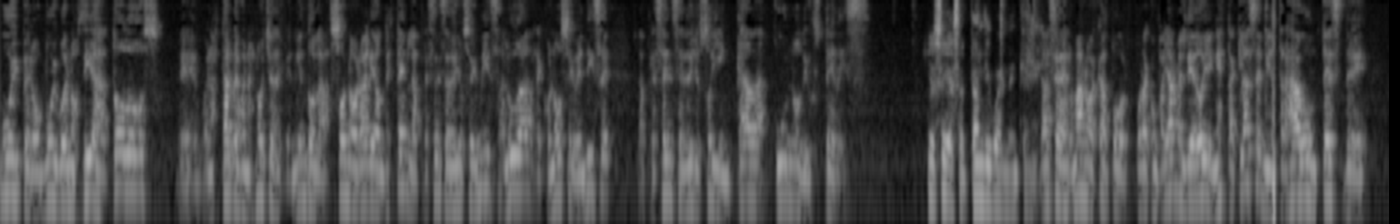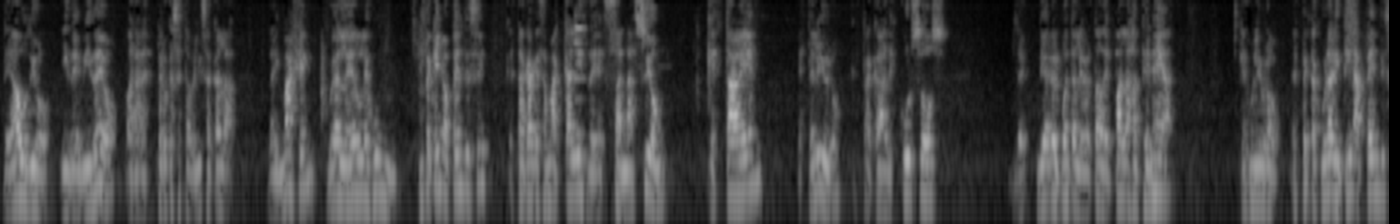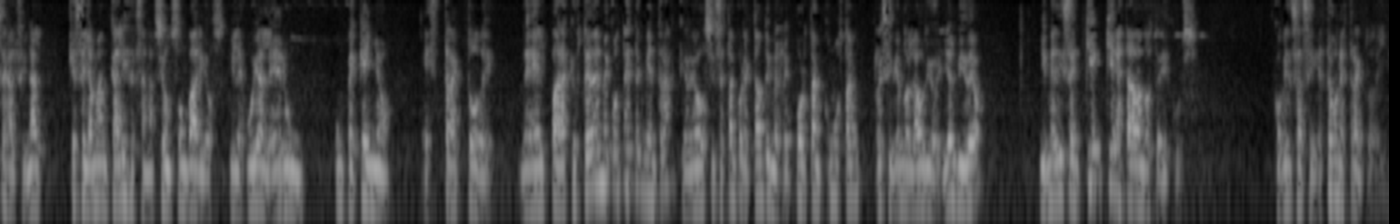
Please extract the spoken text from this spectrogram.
Muy, pero muy buenos días a todos. Eh, buenas tardes, buenas noches, dependiendo la zona horaria donde estén. La presencia de Dios soy mí saluda, reconoce y bendice la presencia de Dios soy en cada uno de ustedes. Yo estoy aceptando igualmente. Gracias, hermano, acá por, por acompañarme el día de hoy en esta clase mientras hago un test de, de audio y de video para, espero que se estabilice acá la, la imagen. Voy a leerles un, un pequeño apéndice que está acá que se llama Cáliz de Sanación, que está en este libro, que está acá, Discursos de Diario del Puente de Libertad de Palas Atenea, que es un libro espectacular y tiene apéndices al final que se llaman Cáliz de Sanación, son varios, y les voy a leer un, un pequeño extracto de, de él para que ustedes me contesten mientras que veo si se están conectando y me reportan cómo están recibiendo el audio y el video y me dicen quién, está dando este discurso. Comienza así, este es un extracto de allí.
